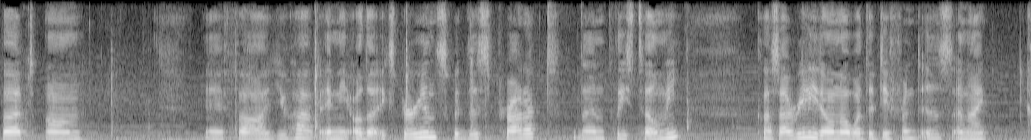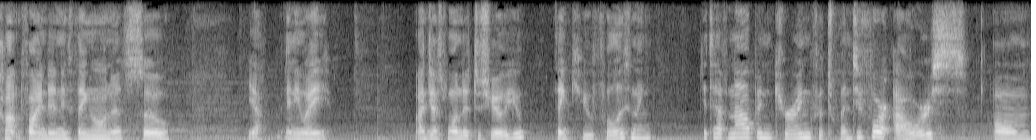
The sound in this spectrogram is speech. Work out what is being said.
but um, if uh, you have any other experience with this product then please tell me because I really don't know what the difference is and I can't find anything on it so yeah anyway I just wanted to show you. Thank you for listening. It have now been curing for 24 hours. Um,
